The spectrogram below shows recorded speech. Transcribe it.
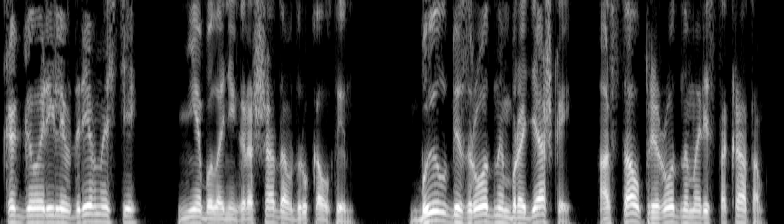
как говорили в древности, не было ни гроша, да вдруг алтын. Был безродным бродяжкой, а стал природным аристократом.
